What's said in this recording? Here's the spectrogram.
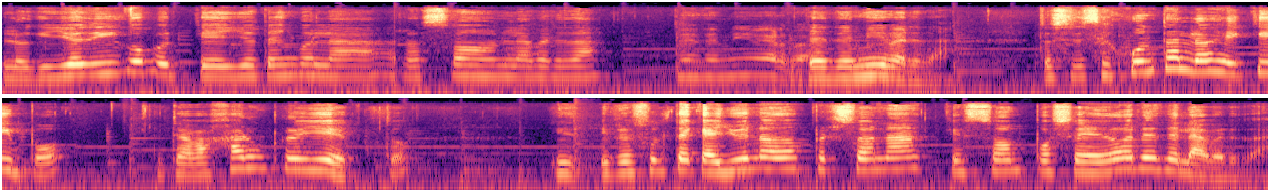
lo que yo digo porque yo tengo la razón, la verdad. Desde mi verdad. Desde mi verdad. Entonces se juntan los equipos y trabajar un proyecto y, resulta que hay una o dos personas que son poseedores de la verdad.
